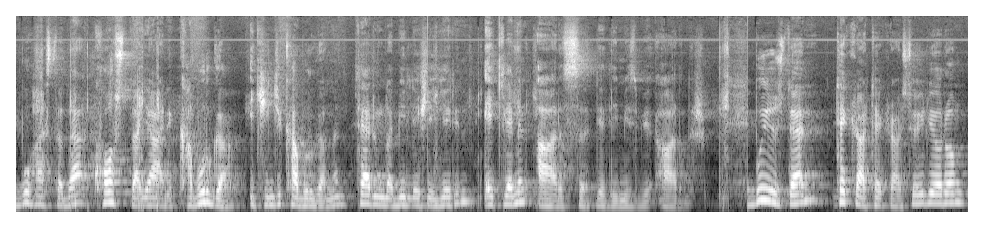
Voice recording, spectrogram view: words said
bu hastada kosta yani kaburga, ikinci kaburganın sternumla birleştiği yerin eklemin ağrısı dediğimiz bir ağrıdır. Bu yüzden tekrar tekrar söylüyorum.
